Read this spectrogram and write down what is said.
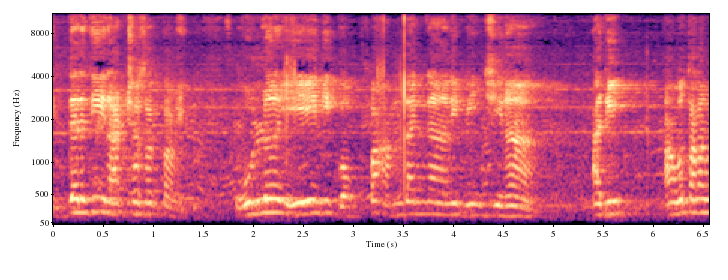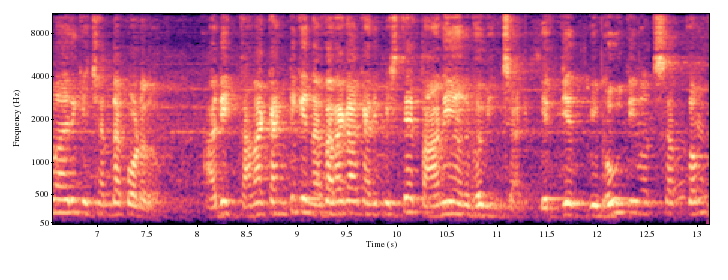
ఇద్దరిది రాక్షసత్వమే. ఊళ్ళో ఏది గొప్ప అందంగా అనిపించినా అది అవతల వారికి చెందకూడదు. అది తన కంటికి నదరగా కనిపిస్తే తానే అనుభవించాలి. యద్యద్ విభూతివత్సత్వం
